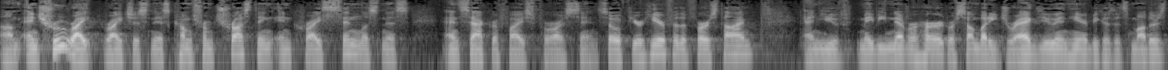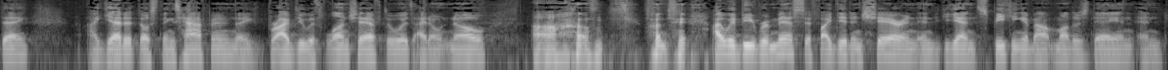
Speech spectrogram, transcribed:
Um, and true right, righteousness comes from trusting in Christ's sinlessness and sacrifice for our sins. So if you're here for the first time, and you've maybe never heard, or somebody dragged you in here because it's Mother's Day. I get it, those things happen. They bribed you with lunch afterwards. I don't know. Um, but I would be remiss if I didn't share, and, and again, speaking about Mother's Day, and, and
